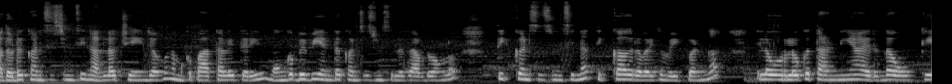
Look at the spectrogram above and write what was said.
அதோட கன்சிஸ்டன்சி நல்லா சேஞ்ச் ஆகும். நமக்கு பார்த்தாலே தெரியும். உங்கள் பேபி எந்த கன்சிஸ்டன்சியில் சாப்பிடுவாங்களோ திக் கன்சிஸ்டன்சினா திக்காகிற வரைக்கும் வெயிட் பண்ணுங்கள் இல்லை ஓரளவுக்கு தண்ணியாக இருந்தால் ஓகே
